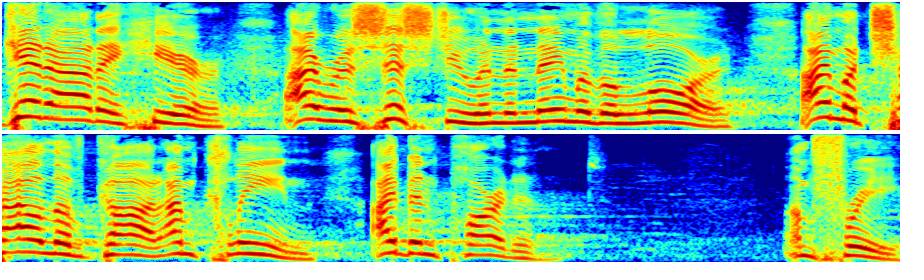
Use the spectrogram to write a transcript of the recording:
get out of here. I resist you in the name of the Lord. I'm a child of God. I'm clean. I've been pardoned. I'm free.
